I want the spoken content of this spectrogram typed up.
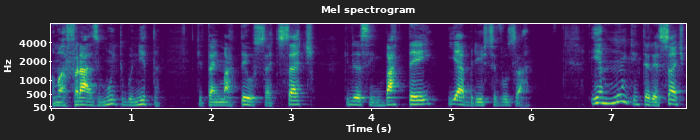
uma frase muito bonita, que está em Mateus 7,7, que diz assim: Batei e abriste-vos-á. E é muito interessante.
